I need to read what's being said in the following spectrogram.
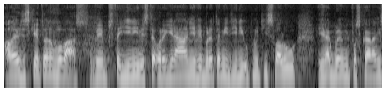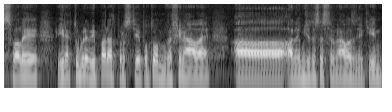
Ale vždycky je to jenom o vás. Vy jste jiný, vy jste originální, vy budete mít jiný upnutí svalů, jinak budete mít poskládaný svaly, jinak to bude vypadat prostě potom ve finále a, a nemůžete se srovnávat s někým.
